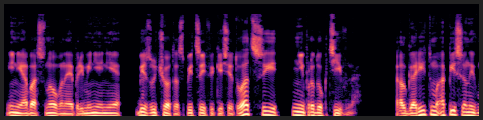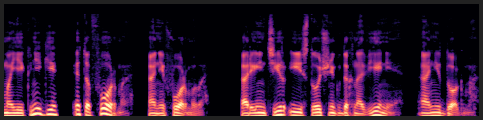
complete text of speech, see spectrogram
и необоснованное применение без учета специфики ситуации непродуктивно. Алгоритм, описанный в моей книге, это форма, а не формула. Ориентир и источник вдохновения, а не догма.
